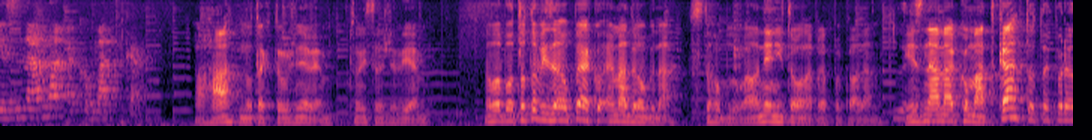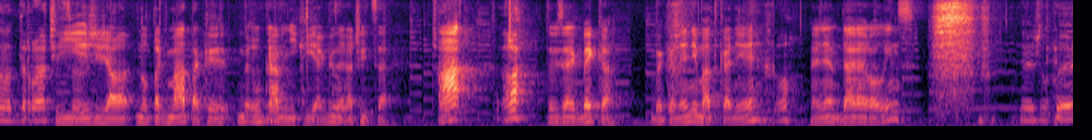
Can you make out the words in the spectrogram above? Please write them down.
je známa ako matka. Aha, no tak to už neviem. Som myslel, že viem. No lebo toto vyzerá úplne ako Emma Drobná z toho Blue, ale není to ona, predpokladám. Je známa ako matka? Toto je poriadna dračica. Ježiš, ale no tak má také rukavníky, jak dračica. A, A, to vyzerá jak Beka. Beka není matka, nie? no, Ja neviem, Dara Rollins? nevieš, čo to je?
